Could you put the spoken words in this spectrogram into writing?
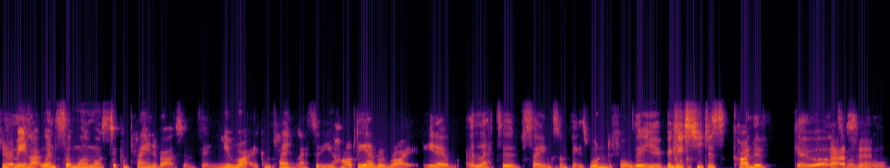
you know what I mean? Like when someone wants to complain about something, you write a complaint letter. You hardly ever write, you know, a letter saying something something's wonderful, do you? Because you just kind of go, "Oh, that's, That's it. wonderful,"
